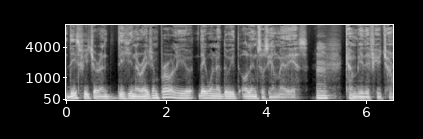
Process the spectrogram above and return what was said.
this future and this generation, probably they want to do it all in social medias. Mm. Can be the future.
